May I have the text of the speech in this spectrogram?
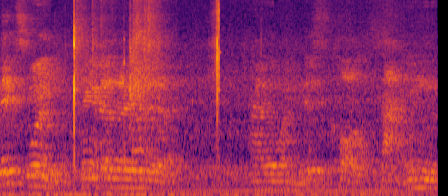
next one. Take another, another one. This is called สายมือ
